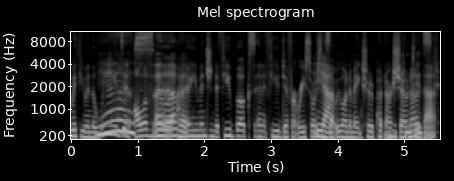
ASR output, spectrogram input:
with you in the weeds and all of the. I love know it. you mentioned a few books and a few different resources Yeah. that we want to make sure to put in our We show can do notes. that.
